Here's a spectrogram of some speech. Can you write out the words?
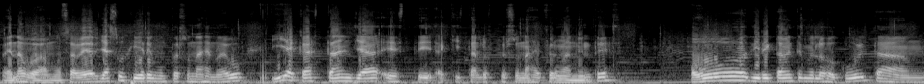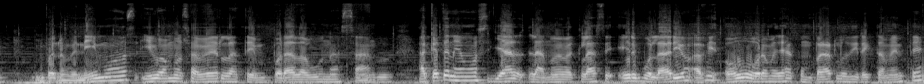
Bueno, vamos a ver, ya sugieren un personaje nuevo y acá están ya, este, aquí están los personajes permanentes. Oh, directamente me los ocultan. Bueno, venimos y vamos a ver la temporada 1 Sangu. Acá tenemos ya la nueva clase Herbolario. A ver, oh, ahora me deja comprarlo directamente.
